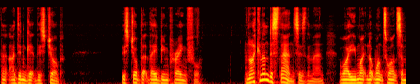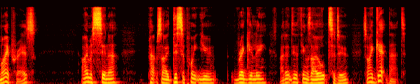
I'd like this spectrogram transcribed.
that I didn't get this job? This job that they'd been praying for. And I can understand, says the man, why you might not want to answer my prayers. I'm a sinner. Perhaps I disappoint you regularly. I don't do the things I ought to do. So I get that.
